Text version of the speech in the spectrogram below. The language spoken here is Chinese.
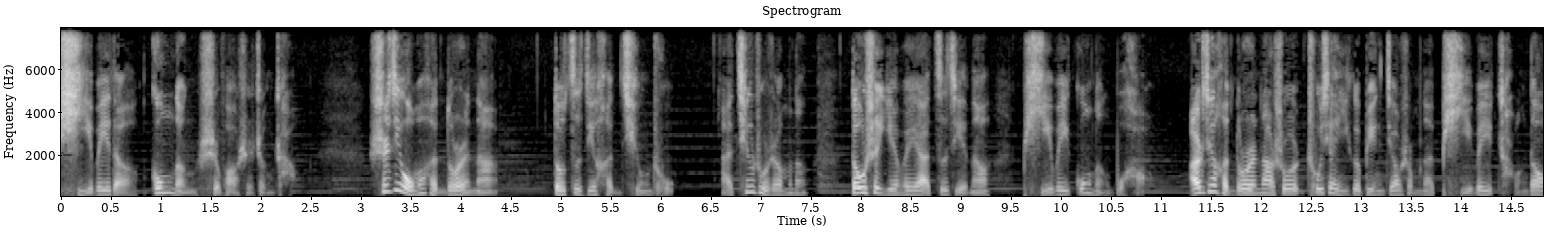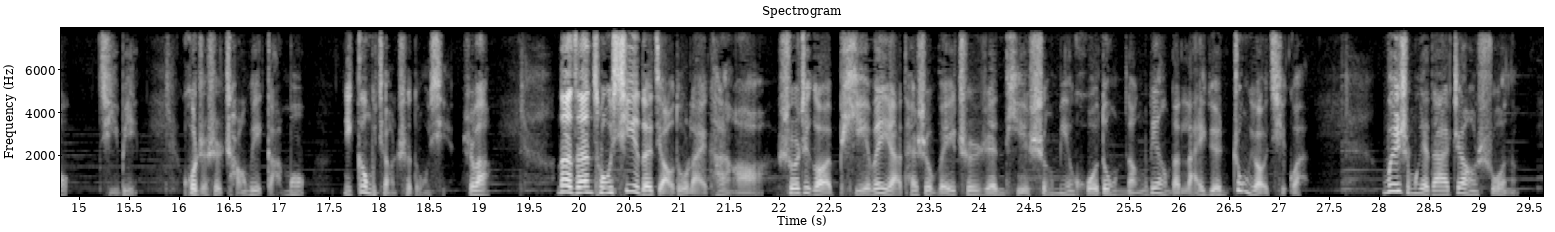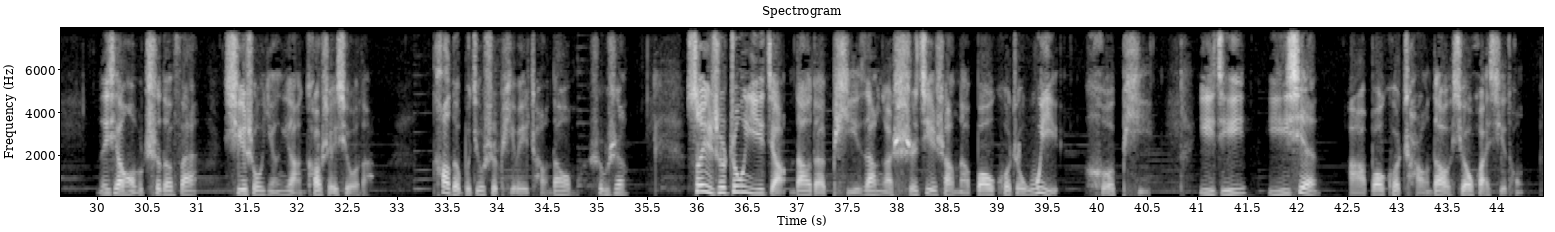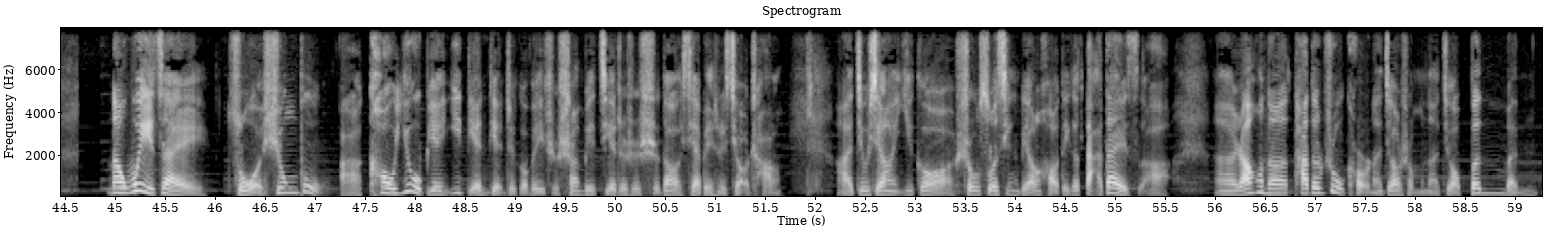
脾胃的功能是否是正常？实际我们很多人呢，都自己很清楚啊，清楚什么呢？都是因为啊自己呢脾胃功能不好，而且很多人呢说出现一个病叫什么呢？脾胃肠道疾病，或者是肠胃感冒，你更不想吃东西，是吧？那咱从细的角度来看啊，说这个脾胃啊，它是维持人体生命活动能量的来源重要器官。为什么给大家这样说呢？你想我们吃的饭吸收营养靠谁修的？靠的不就是脾胃肠道吗？是不是？所以说中医讲到的脾脏啊，实际上呢包括着胃和脾，以及胰腺啊，包括肠道消化系统。那胃在左胸部啊，靠右边一点点这个位置，上边接着是食道，下边是小肠，啊，就像一个收缩性良好的一个大袋子啊，嗯，然后呢，它的入口呢叫什么呢？叫贲门。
